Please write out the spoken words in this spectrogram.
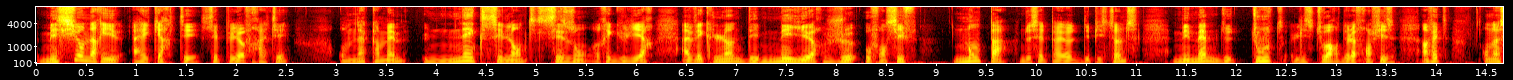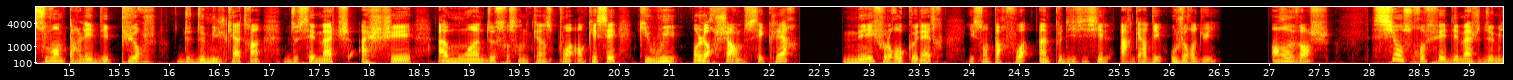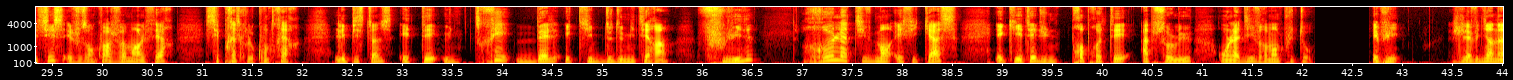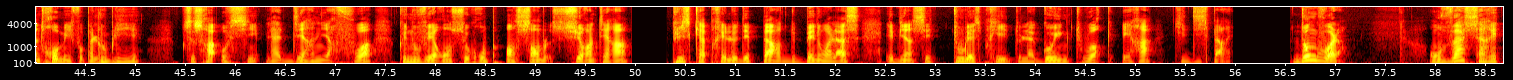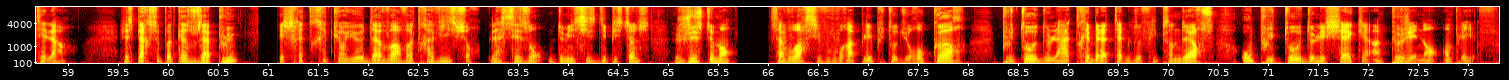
Mais si on arrive à écarter ces playoffs ratés, on a quand même une excellente saison régulière avec l'un des meilleurs jeux offensifs, non pas de cette période des Pistons, mais même de toute l'histoire de la franchise. En fait, on a souvent parlé des purges de 2004, hein, de ces matchs hachés à moins de 75 points encaissés, qui oui, ont leur charme, c'est clair, mais il faut le reconnaître, ils sont parfois un peu difficiles à regarder aujourd'hui. En revanche, si on se refait des matchs de 2006, et je vous encourage vraiment à le faire, c'est presque le contraire. Les Pistons étaient une très belle équipe de demi-terrain, fluide, relativement efficace, et qui était d'une propreté absolue, on l'a dit vraiment plus tôt. Et puis, je l'avais dit en intro, mais il ne faut pas l'oublier, ce sera aussi la dernière fois que nous verrons ce groupe ensemble sur un terrain, puisqu'après le départ de Ben Wallace, eh bien c'est tout l'esprit de la Going to Work era qui disparaît. Donc voilà, on va s'arrêter là. J'espère que ce podcast vous a plu et je serais très curieux d'avoir votre avis sur la saison 2006 des Pistons, justement. Savoir si vous vous rappelez plutôt du record, plutôt de la très belle attaque de Flip Sanders ou plutôt de l'échec un peu gênant en playoff.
